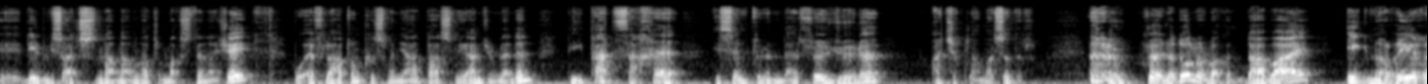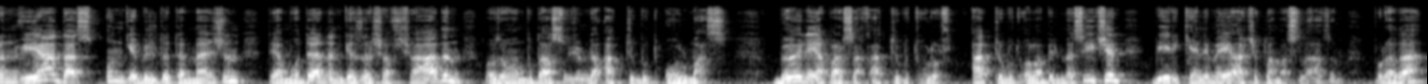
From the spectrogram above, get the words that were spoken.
e, dil bilgisi açısından anlatılmak istenen şey bu Eflatun kısmın yani taslayan cümlenin die Tatsache isim türünden sözcüğünü açıklamasıdır. Şöyle de olur bakın. Dabei ignorieren wir dass ungebildete Menschen der modernen Gesellschaft schaden. O zaman bu da asıl cümle attribut olmaz. Böyle yaparsak attribut olur. Attribut olabilmesi için bir kelimeyi açıklaması lazım. Burada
